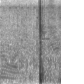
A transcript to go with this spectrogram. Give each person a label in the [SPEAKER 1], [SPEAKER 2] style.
[SPEAKER 1] Illinois.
